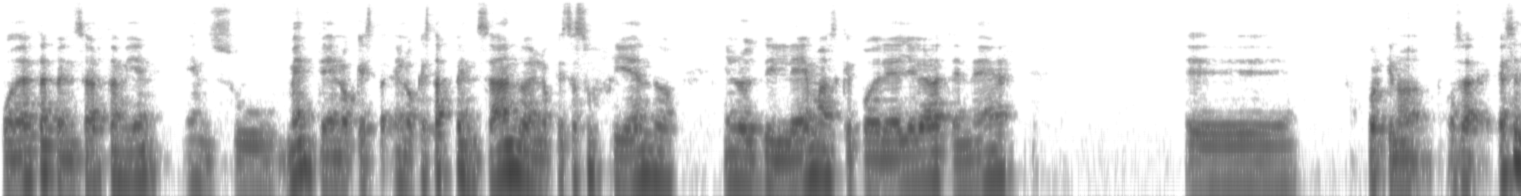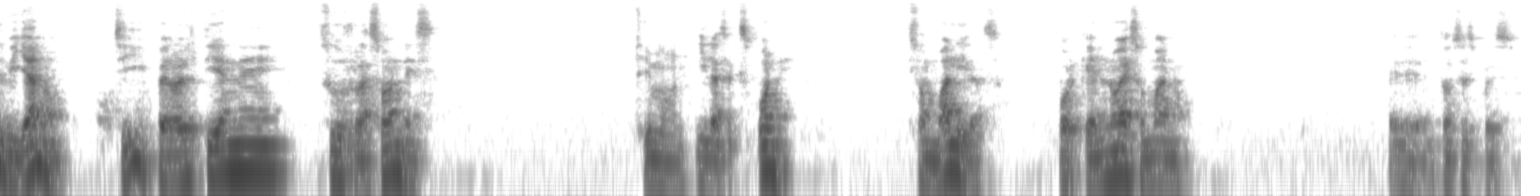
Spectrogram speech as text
poderte pensar también en su mente, en lo, que está, en lo que está pensando, en lo que está sufriendo, en los dilemas que podría llegar a tener. Eh, porque no, o sea, es el villano, sí, pero él tiene sus razones. Simón. Y las expone. Son válidas porque él no es humano. Eh, entonces, pues,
